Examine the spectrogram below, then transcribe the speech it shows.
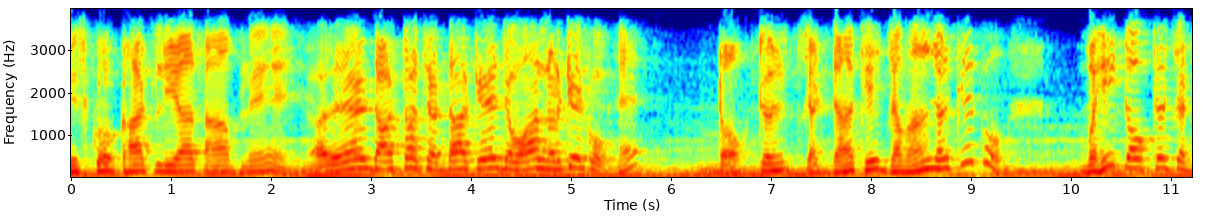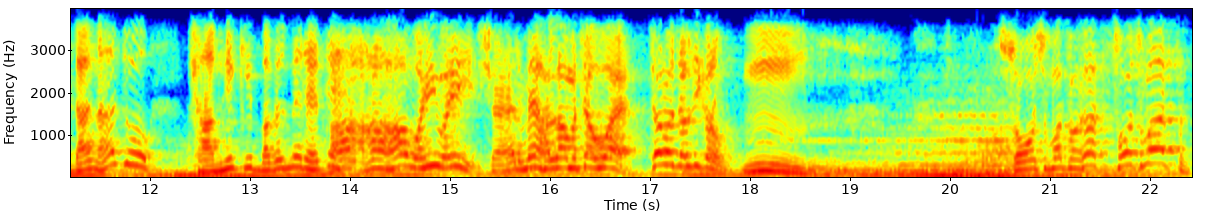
किसको काट लिया सांप ने? अरे डॉक्टर चड्डा के जवान लड़के को। हैं? डॉक्टर चड्डा के जवान लड़के को? वही डॉक्टर चड्डा ना जो छावनी की बगल में रहते हाँ? हैं हाँ हाँ वही वही। शहर में हल्ला मचा हुआ है। चलो जल्दी करो। हम्म। सोच मत भगत सोच मत।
